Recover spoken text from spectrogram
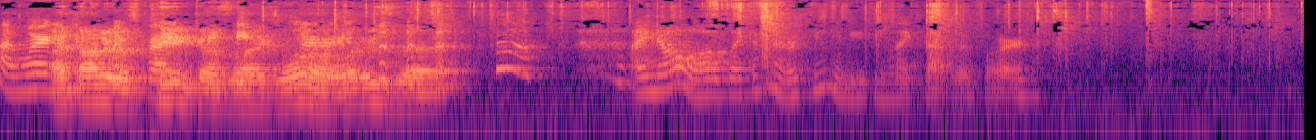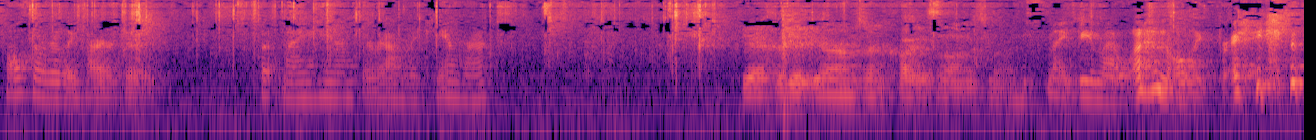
I'm wearing. I a thought it was bright pink. I was like, whoa, shirt. what is that? I know. I was like, I've never seen anything like that before. It's also really hard to put my hands around the camera. Yeah, I forget your arms aren't quite as long as mine. This might be my one and only break.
